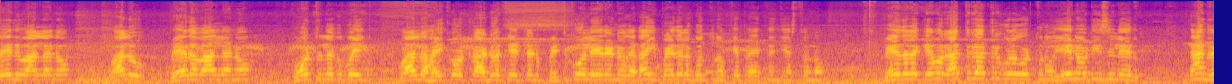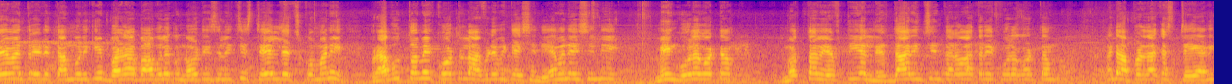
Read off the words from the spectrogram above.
లేని వాళ్ళను వాళ్ళు పేదవాళ్ళను కోర్టులకు పోయి వాళ్ళు హైకోర్టులో అడ్వకేట్లను పెట్టుకోలేరనో కదా ఈ పేదల గొంతు నొక్కే ప్రయత్నం చేస్తున్నావు? పేదలకేమో రాత్రి రాత్రి కూడగొడుతున్నావు ఏ నోటీసు లేదు. కానీ రేవంత్ రెడ్డి తమ్మునికి బడా బాబులకు నోటీసులు ఇచ్చి స్టేలు తెచ్చుకోమని ప్రభుత్వమే కోర్టులో అఫిడవిట్ వేసింది ఏమనేసింది? మేము కూలగొట్టాం మొత్తం ఎఫ్టీఎల్ నిర్ధారించిన తర్వాతనే కూలగొడతాం. అంటే అప్పటిదాకా స్టే అని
